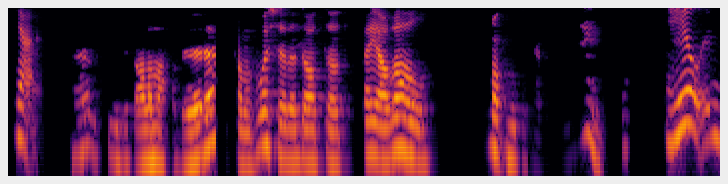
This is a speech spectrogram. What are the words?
Ja. ja toen het allemaal gebeurde. Ik kan me voorstellen dat dat bij jou wel iemand moet het hebben Heel,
